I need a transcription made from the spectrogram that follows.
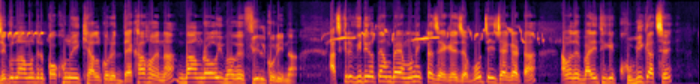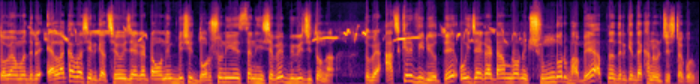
যেগুলো আমাদের কখনোই খেয়াল করে দেখা হয় না বা আমরা ওইভাবে ফিল করি না। আজকের ভিডিওতে আমরা এমন একটা জায়গায় যাব, যেই জায়গাটা আমাদের বাড়ি থেকে খুবই কাছে, তবে আমাদের এলাকাবাসীর কাছে ওই জায়গাটা অনেক বেশি দর্শনীয় স্থান হিসেবে বিবেচিত না। তবে আজকের ভিডিওতে ওই জায়গাটা আমরা অনেক সুন্দরভাবে আপনাদেরকে দেখানোর চেষ্টা করব।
